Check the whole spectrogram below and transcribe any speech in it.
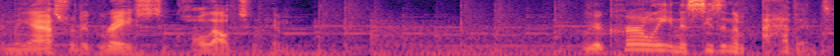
and may ask for the grace to call out to Him. We are currently in a season of Advent,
